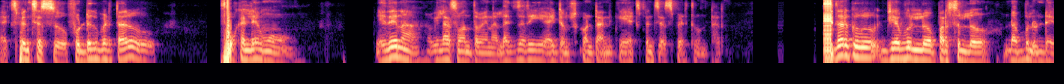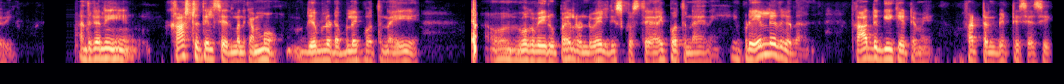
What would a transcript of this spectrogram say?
ఎక్స్పెన్సెస్ ఫుడ్కి పెడతారు ఒకళ్ళేమో ఏదైనా విలాసవంతమైన లగ్జరీ ఐటమ్స్ కొనడానికి ఎక్స్పెన్సెస్ పెడుతూ ఉంటారు. ఇదివరకు జేబుల్లో పర్సుల్లో డబ్బులు ఉండేవి అందుకని కాస్ట్ తెలిసేది మనకి అమ్మో జేబులో డబ్బులు అయిపోతున్నాయి ఒక వెయ్యి రూపాయలు రెండు వేలు తీసుకొస్తే అయిపోతున్నాయని. ఇప్పుడు ఏం లేదు కదా. కార్డు గీకేయటమే. ఫట్ అని పెట్టేసేసి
